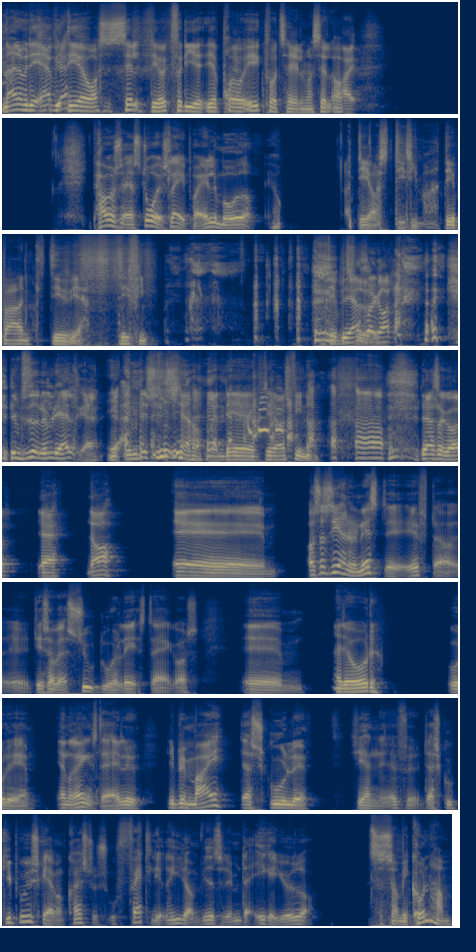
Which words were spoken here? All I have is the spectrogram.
nej, nej, men det er, det er jo også selv. Det er jo ikke, fordi jeg, jeg prøver ikke på at tale mig selv op. Nej. Paulus er stor i slag på alle måder. Jo. Og det er også det er lige meget. Det er bare en, det, ja, det er fint. Det, det er så godt. det betyder nemlig alt, ja. ja jamen, det synes jeg men det, det er også fint nok. det er så godt, ja. Nå, øh, og så siger han jo næste efter, øh, det er så været syv, du har læst der, ikke også? Øh, er det otte? Otte, ja. Ringeste af alle. Det blev mig, der skulle, siger han, øh, der skulle give budskab om Kristus ufattelig rigdom videre til dem, der ikke er jøder. Så som i kun ham?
